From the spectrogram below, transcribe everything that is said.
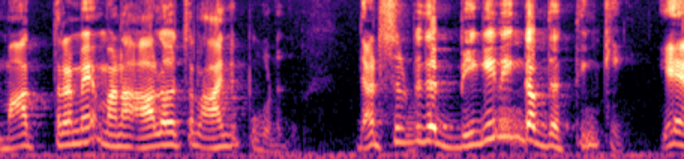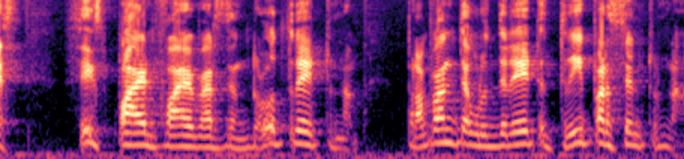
మాత్రమే మన ఆలోచన ఆగిపోకూడదు. That should be the beginning of the thinking yes six point five percent growth rate ఉన్నాం. ప్రపంచ వృద్ధి రేటు త్రీ పర్సెంట్ ఉన్నా.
